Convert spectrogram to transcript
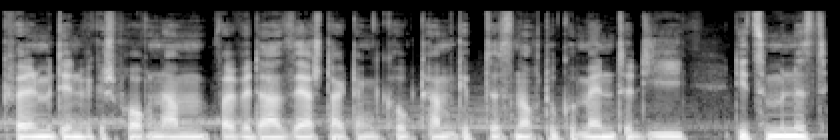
Quellen, mit denen wir gesprochen haben, weil wir da sehr stark dann geguckt haben, gibt es noch Dokumente, die, die zumindest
